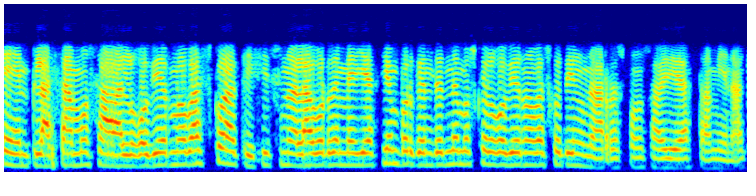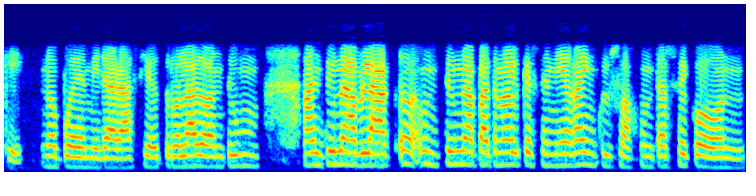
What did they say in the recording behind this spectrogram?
emplazamos al gobierno vasco a que hiciese una labor de mediación porque entendemos que el gobierno vasco tiene una responsabilidad también aquí. No puede mirar hacia otro lado ante un ante una ante una patronal que se niega incluso a juntarse con,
